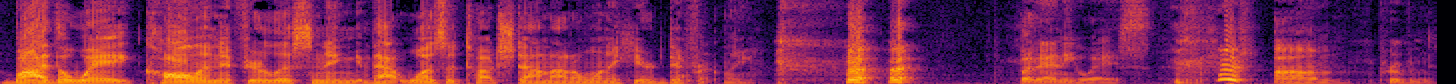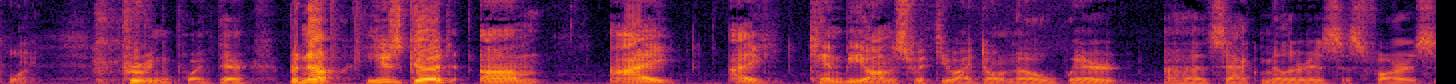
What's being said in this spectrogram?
By the way, Colin, if you're listening, that was a touchdown. I don't want to hear differently. but anyways, proving a point proving a point there. But no, he was good. Um, I I can be honest with you. I don't know where uh, Zach Miller is as far as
